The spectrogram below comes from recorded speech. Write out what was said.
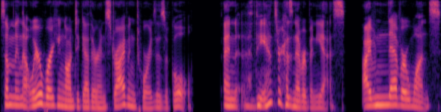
something that we're working on together and striving towards as a goal? And the answer has never been yes. I've never once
